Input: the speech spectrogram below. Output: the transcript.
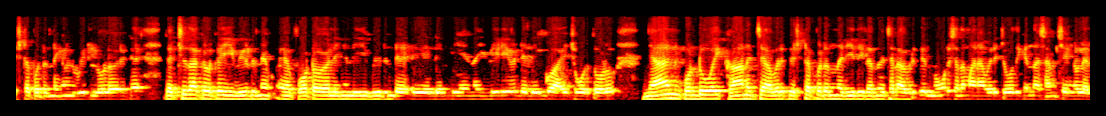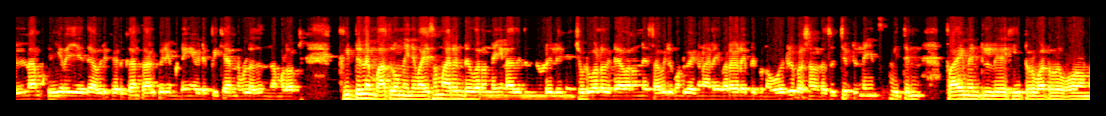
ഇഷ്ടപ്പെട്ടിട്ടുണ്ടെങ്കിൽ വീട്ടിലുള്ളവർക്ക് രക്ഷിതാക്കൾക്ക് ഈ വീടിന് ഫോട്ടോ അല്ലെങ്കിൽ ഈ വീടിന്റെ ഈ വീഡിയോന്റെ ലിങ്കോ അയച്ചു കൊടുത്തോളൂ. ഞാൻ കൊണ്ടുപോയി കാണിച്ച് അവർക്ക് ഇഷ്ടപ്പെടുന്ന രീതിയിൽ എന്ന് വെച്ചാൽ അവർക്ക് നൂറ് ശതമാനം അവർ ചോദിക്കുന്ന സംശയങ്ങളെല്ലാം ക്ലിയർ ചെയ്ത് അവർക്ക് എടുക്കാൻ താല്പര്യമുണ്ടെങ്കിൽ എടുപ്പിക്കാനുള്ളത് നമ്മൾ കിഡിലും ബാത്റൂം ഇനി വയസ്സന്മാരുണ്ട് പറഞ്ഞിട്ടുണ്ടെങ്കിൽ അതിനുള്ളിൽ ഇനി ചുടുവെള്ളം ഇല്ല പറഞ്ഞാൽ സവിൽ കൊണ്ട് വെക്കണം അല്ലെങ്കിൽ വിറകടുപ്പിക്കണം ഒരു പ്രശ്നമില്ല സ്വിച്ച് ഇട്ടുണ്ടെങ്കിൽ വിത്തിൻ ഫൈവ് മിനിറ്റിൽ ഹീറ്റർ വാട്ടർ ഓൺ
